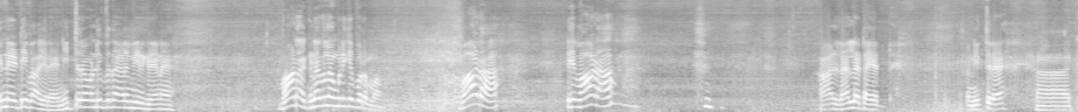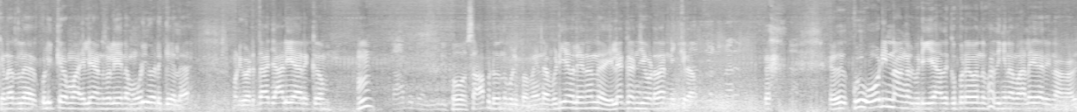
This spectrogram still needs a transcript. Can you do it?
என்ன எட்டி பார்க்குறேன் நித்திர வண்டி இப்போ தான் கிளம்பி இருக்கிறேனே வாடா கிணறுலாம் குளிக்க போகிறோமா வாடா. டேய் வாடா. ஆள் நல்ல டயர்ட் நித்திர கிணறுல குளிக்கிறோமா இல்லையான்னு சொல்லி என்ன முடிவு எடுக்கல. முடிவு எடுத்தால் ஜாலியாக இருக்கும். ம்? ஓ சாப்பிட்டு வந்து குளிப்போம்? இந்த விடிய விலையினா இந்த இலக்கஞ்சியோட தான் நிற்கிறோம் ஓடினாங்கள் விடிய. அதுக்கு பிறகு வந்து பார்த்தீங்கன்னா மலையேறினாங்கள்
